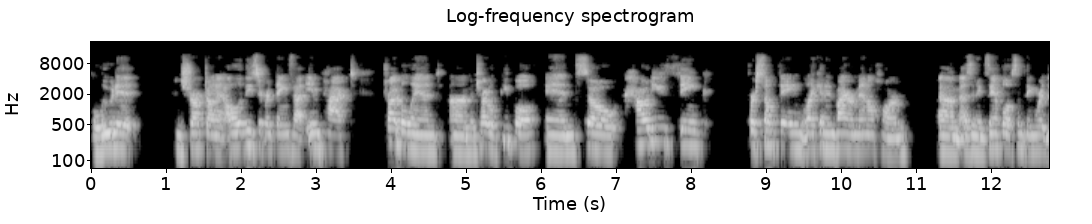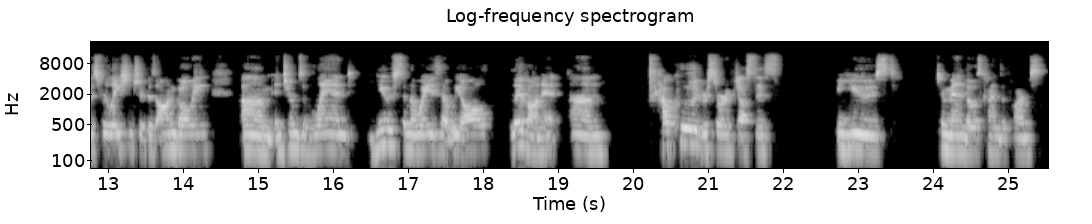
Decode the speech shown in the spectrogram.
pollute it, construct on it, all of these different things that impact tribal land um, and tribal people. And so, how do you think for something like an environmental harm, um, as an example of something where this relationship is ongoing um, in terms of land use and the ways that we all live on it, um, how could restorative justice be used to mend those kinds of harms?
